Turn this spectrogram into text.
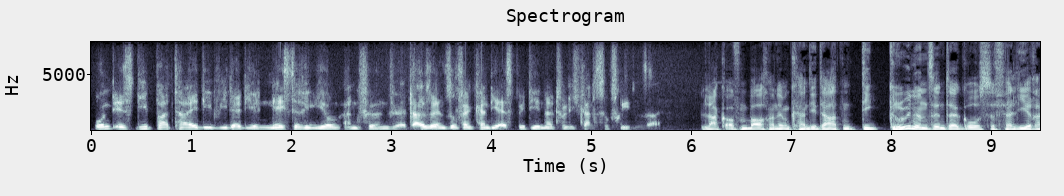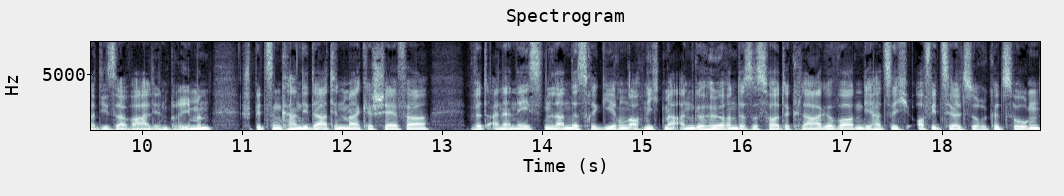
und ist die Partei, die wieder die nächste Regierung anführen wird. Also insofern kann die SPD natürlich ganz zufrieden sein lag offenbar auch an dem Kandidaten. Die Grünen sind der große Verlierer dieser Wahl in Bremen. Spitzenkandidatin Maike Schäfer wird einer nächsten Landesregierung auch nicht mehr angehören. Das ist heute klar geworden. Die hat sich offiziell zurückgezogen.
